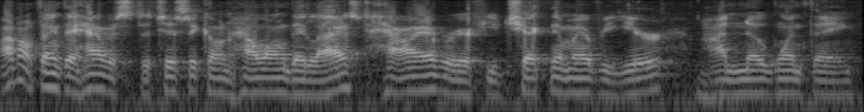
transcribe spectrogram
I don't think they have a statistic on how long they last. However, if you check them every year, I know one thing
